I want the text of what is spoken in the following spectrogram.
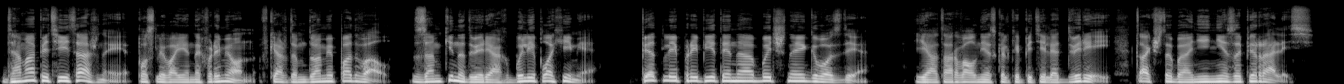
Дома пятиэтажные, после военных времен, в каждом доме подвал. Замки на дверях были плохими. Петли прибиты на обычные гвозди. Я оторвал несколько петель от дверей, так чтобы они не запирались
